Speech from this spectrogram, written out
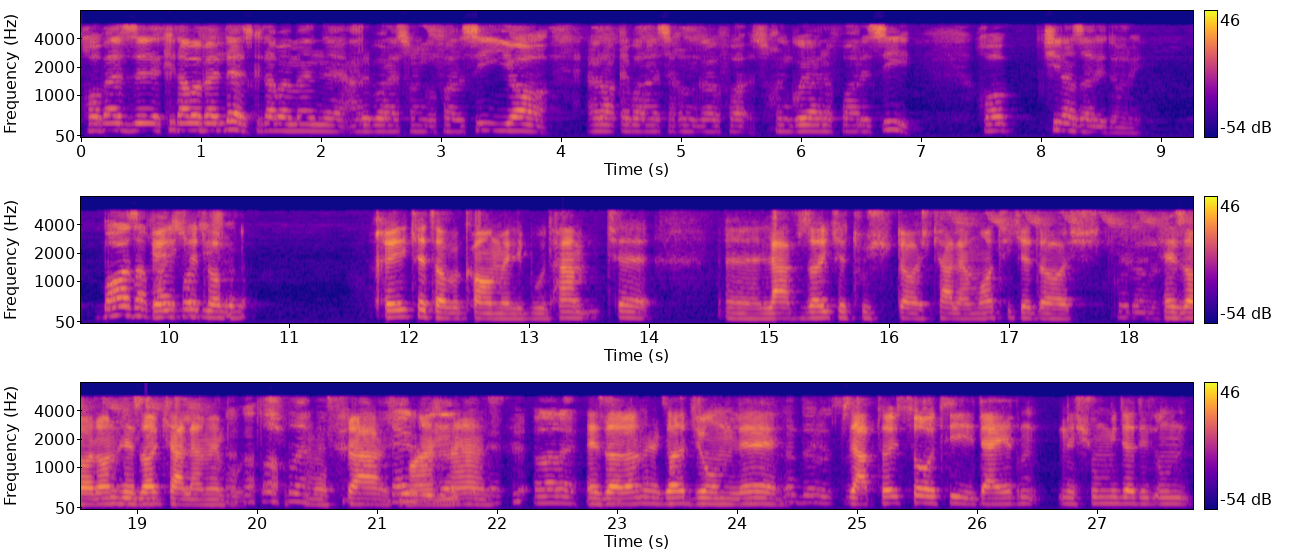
خب از کتاب بنده از کتاب من عربی سخنگو فارسی یا عراقی فا- سخنگویان فارسی خب چی نظری داری؟ باز هم خیلی کتاب شد خیلی کتاب کاملی بود. هم چه لفظایی که توش داشت کلماتی که داشت. هزاران هزار کلمه بود. آره. مفرد مؤنث. آره. هزاران هزار جمله. درست. ضبط های صوتی. دقیق نشون می‌دادید اون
